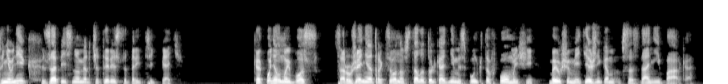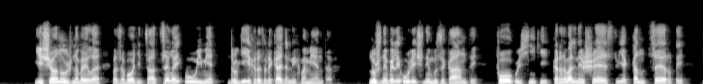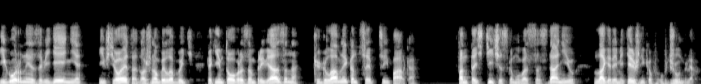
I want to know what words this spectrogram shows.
Дневник, запись номер 435. Как понял мой босс, сооружение аттракционов стало только одним из пунктов помощи бывшим мятежникам в создании парка. Еще нужно было позаботиться о целой уйме других развлекательных моментов. Нужны были уличные музыканты, фокусники, карнавальные шествия, концерты, и горные заведения, и все это должно было быть каким-то образом привязано к главной концепции парка — фантастическому воссозданию лагеря мятежников в джунглях.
